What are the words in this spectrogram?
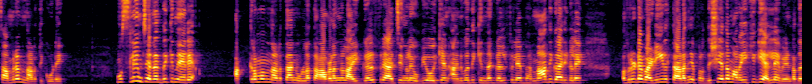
സമരം നടത്തിക്കൂടെ? മുസ്ലിം ജനതയ്ക്ക് നേരെ അക്രമം നടത്താനുള്ള താവളങ്ങളായി ഗൾഫ് രാജ്യങ്ങളെ ഉപയോഗിക്കാൻ അനുവദിക്കുന്ന ഗൾഫിലെ ഭരണാധികാരികളെ അവരുടെ വഴിയിൽ തടഞ്ഞ് പ്രതിഷേധം അറിയിക്കുകയല്ലേ വേണ്ടത്?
